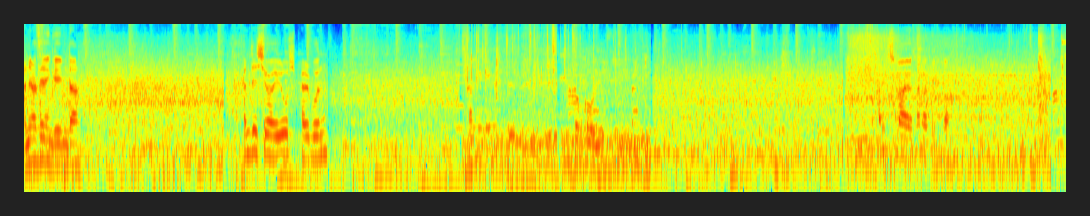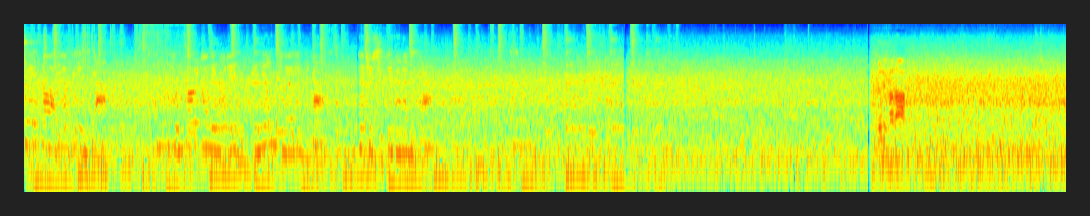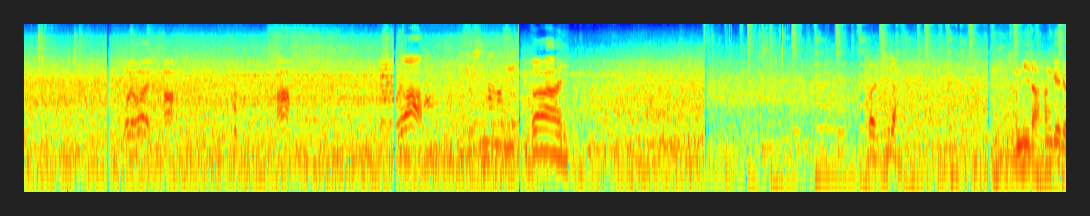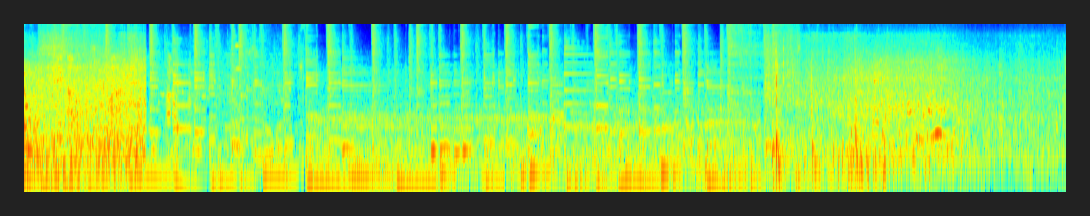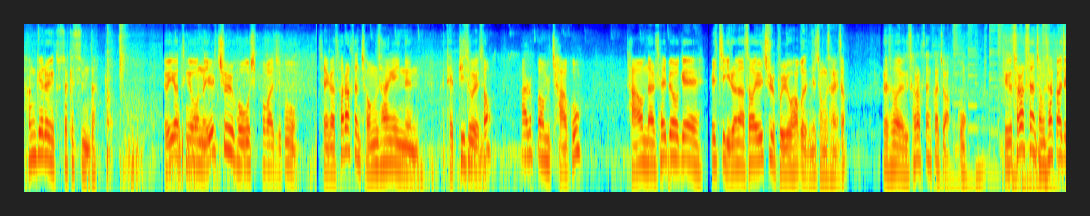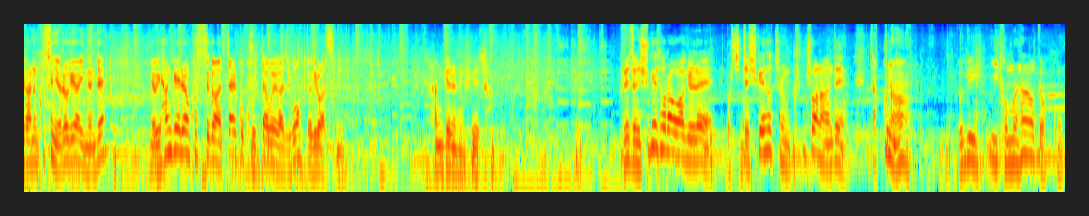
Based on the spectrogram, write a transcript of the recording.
안녕하세요 인게입니다 현재 시각 7시 8분 삼김 초코우유 참치마요 삼각김밥 버스에서 알려드립니다. 동서울 터미널은 금연 구역입니다. 주시기 바랍니다. 여기 가라 오이 오이 가 가. 여기 가 50만 원이 아이. 빨리 뛰자. 갑니다. 한계령으로. 한계령에 도착했습니다. 여기 같은 경우는 일출 보고 싶어 가지고 제가 설악산 정상에 있는 그 대피소에서 하룻밤을 자고 다음날 새벽에 일찍 일어나서 일출을 보려고 하거든요 정상에서. 그래서 여기 설악산까지 왔고 그리고 설악산 정상까지 가는 코스는 여러 개가 있는데 여기 한계령 코스가 짧고 굵다고 해가지고 여기로 왔습니다. 한계령 휴게소. 근데 전 휴게소라고 하길래 막 진짜 휴게소처럼 큰 줄 알았는데 작구나 여기 이 건물 하나밖에 없고.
